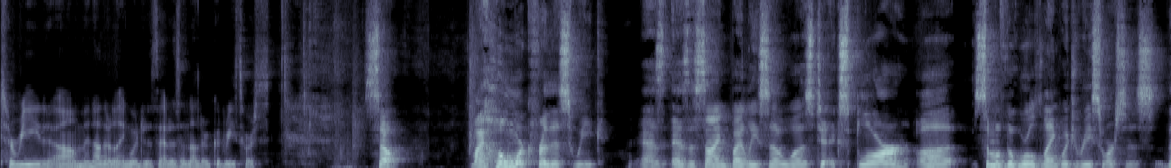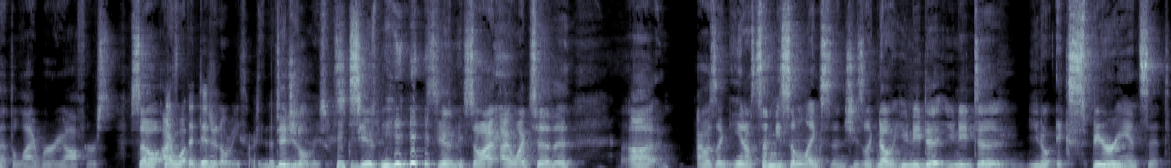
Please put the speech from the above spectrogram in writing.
to read um, in other languages, that is another good resource. So, my homework for this week, as as assigned by Lisa, was to explore uh, some of the world language resources that the library offers. So Yes, I went the digital resources. digital resources. Excuse me. Excuse me. So I, I went to the. Uh, I was like, you know, send me some links, and she's like, no, you need to, you need to, you know, experience it.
